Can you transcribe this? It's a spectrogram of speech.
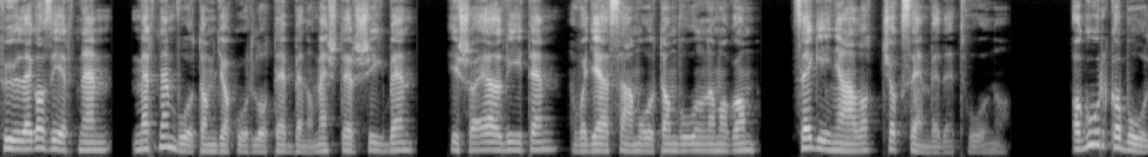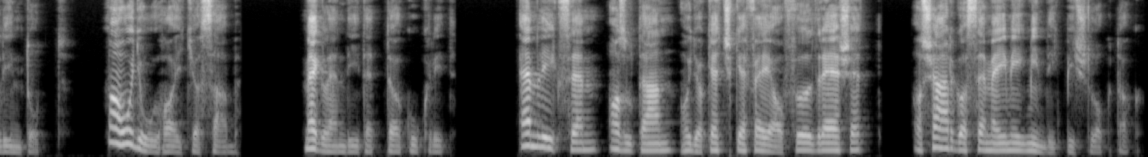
főleg azért nem, mert nem voltam gyakorlott ebben a mesterségben, és ha elvétem, vagy elszámoltam volna magam, szegény állat csak szenvedett volna. A gurka bólintott. Ahogy hajtja szab. Meglendítette a kukrit. Emlékszem, azután, hogy a kecske feje a földre esett, a sárga szemei még mindig pislogtak.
